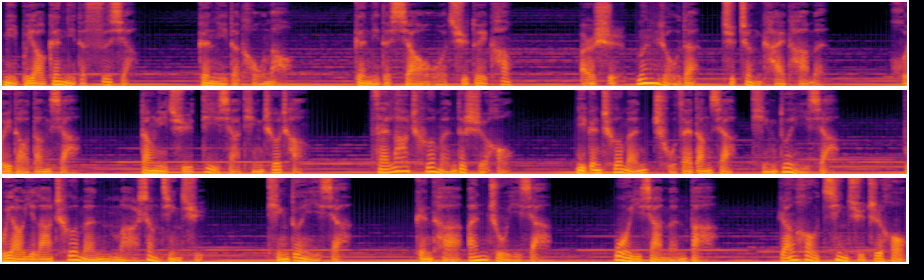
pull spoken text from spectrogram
你不要跟你的思想、跟你的头脑、跟你的小我去对抗，而是温柔的去挣开它们，回到当下。当你去地下停车场，在拉车门的时候，你跟车门处在当下，停顿一下，不要一拉车门马上进去，停顿一下，跟他安住一下，握一下门把。然后进去之后，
